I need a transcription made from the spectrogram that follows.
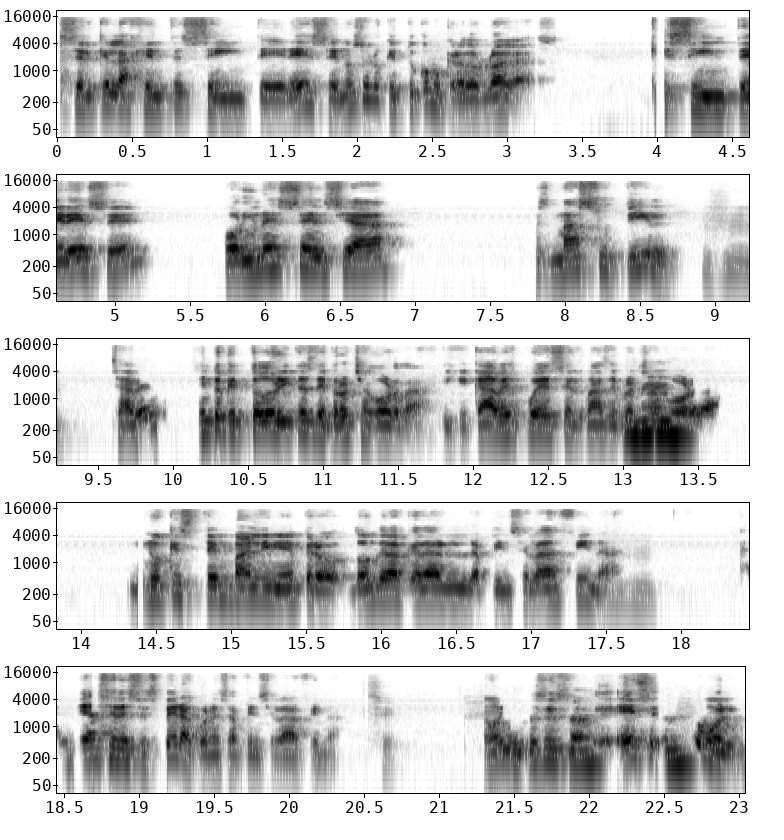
hacer que la gente se interese, no solo que tú como creador lo hagas, que se interese por una esencia pues, más sutil, ¿sabes? Siento que todo ahorita es de brocha gorda y que cada vez puede ser más de brocha gorda. No que estén mal ni bien, pero ¿dónde va a quedar la pincelada fina? La gente ya se desespera con esa pincelada fina. Sí. ¿no? Y entonces, ese es como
